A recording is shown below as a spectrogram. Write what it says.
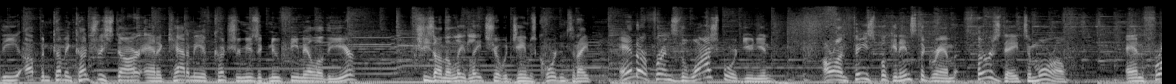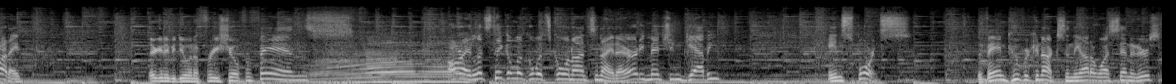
the up and coming country star and Academy of Country Music New Female of the Year. She's on the Late Late Show with James Corden tonight. And our friends, the Washboard Union, are on Facebook and Instagram Thursday, tomorrow, and Friday. They're going to be doing a free show for fans. All right, let's take a look at what's going on tonight. I already mentioned Gabby. In sports, the Vancouver Canucks and the Ottawa Senators,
